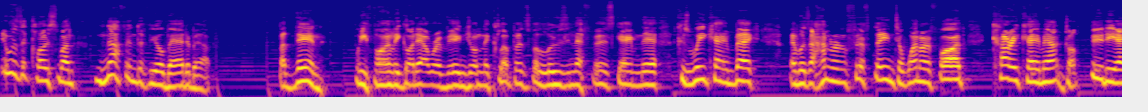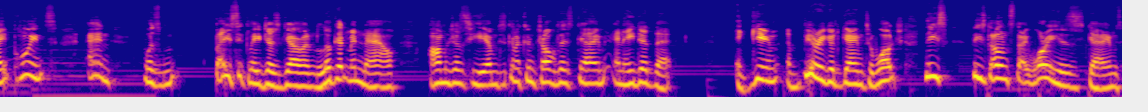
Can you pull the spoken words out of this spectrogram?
It was a close one, nothing to feel bad about. But then we finally got our revenge on the Clippers for losing that first game there because we came back. It was 115 to 105. Curry came out, dropped 38 points, and was basically just going, Look at me now. I'm just here. I'm just going to control this game. And he did that. Again, a very good game to watch. These these Golden State Warriors games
